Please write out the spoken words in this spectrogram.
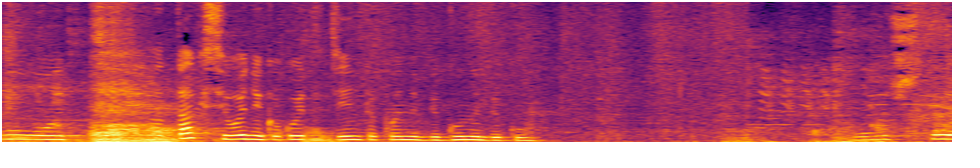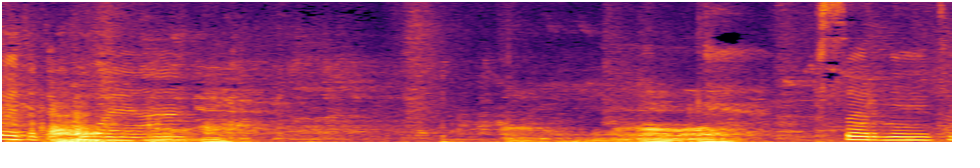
Вот. А так сегодня какой-то день такой на бегу, на бегу. Ну что это такое, а? Псарня эти.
